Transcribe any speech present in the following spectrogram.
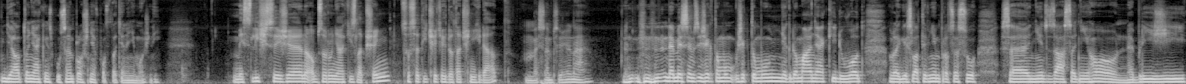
dělat to nějakým způsobem plošně v podstatě není možný. Myslíš si, že na obzoru nějaký zlepšení, co se týče těch dotačních dat? Myslím si, že ne. Nemyslím si, že k, tomu, že k tomu někdo má nějaký důvod. V legislativním procesu se nic zásadního neblíží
